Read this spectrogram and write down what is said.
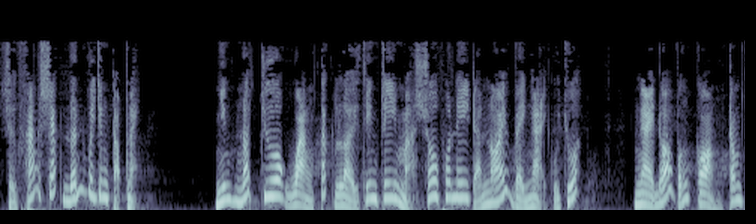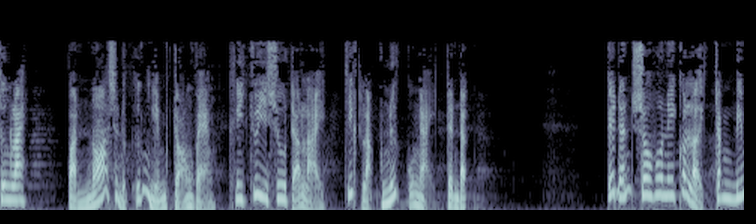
sự phán xét đến với dân tộc này. Nhưng nó chưa hoàn tất lời thiên tri mà Sophoni đã nói về ngày của Chúa. Ngày đó vẫn còn trong tương lai, và nó sẽ được ứng nghiệm trọn vẹn khi Chúa Giêsu trở lại thiết lập nước của Ngài trên đất. Kế đến Sophoni có lời châm biếm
